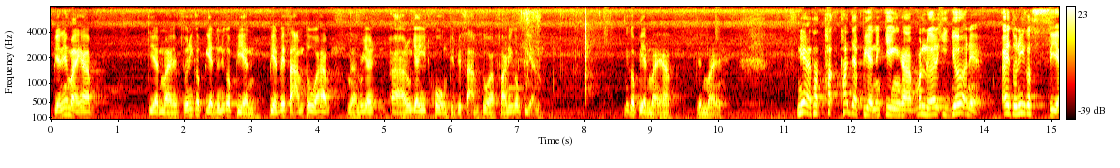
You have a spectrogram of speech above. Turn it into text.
เปลี่ยนให้ใหม่ครับ เปลี่ยนใหม่ ตัวนี้ก็เปลี่ยนตัวนี้ก็เปลี่ยนเปลี่ยนไปสามตัวครับนะลูกยางอ่าลูกยางยึดโครงปลี่ยนไปสามตัวฝั่งนี้ก็เปลี่ยน นี่ก็เปลี่ยนใหม่ครับ เปลี่ยนใหม่ เนี่ยถ้าถ้าถ้าจะเปลี่ยนจริงๆครับ มันเหลืออีกเยอะเนี่ยไอ้ตัวนี้ก็เสีย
